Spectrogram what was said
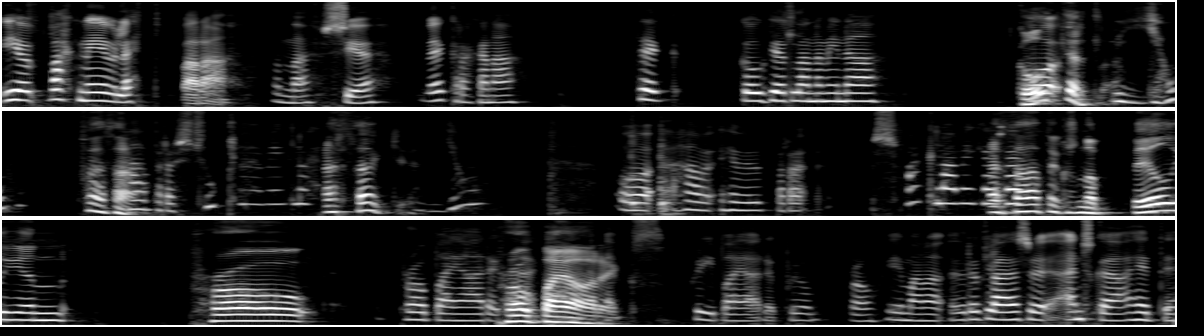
ég vakna yfirleitt bara þarna sjö við krakkana tek góðgerlana mína Góðgerla? já, Hvað er það það? er bara sjúklega mikilvægt Er það ekki? já og haf, hefur bara svaklega mikið Er það eitthvað svona billion pro, probiotic probiotics? prebiotic, pro, pro ég man að ruggla þessu enska heiti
